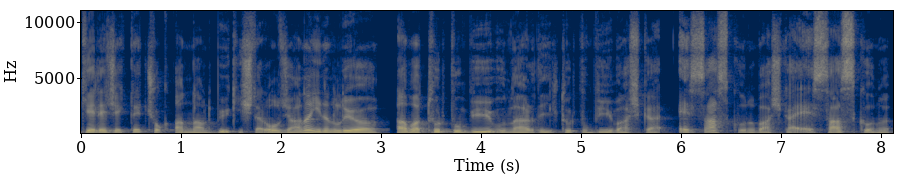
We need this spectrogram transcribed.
gelecekte çok anlamlı büyük işler olacağına inanılıyor. Ama turpun büyüğü bunlar değil. Turpun büyüğü başka. Esas konu başka. Esas konu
